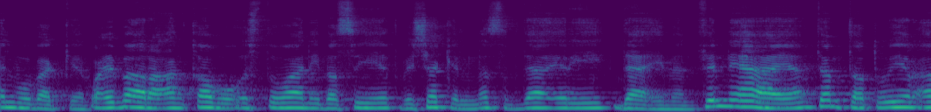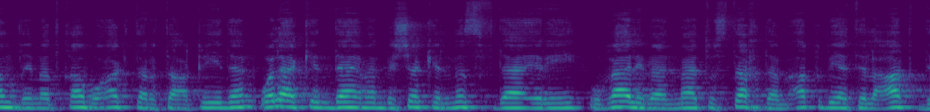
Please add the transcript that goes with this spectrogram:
المبكر. وعبارة عن قبو أسطواني بسيط بشكل نصف دائري دائما. في النهاية تم تطوير أنظمة قبو أكثر تعقيدا ولكن دائما بشكل نصف دائري وغالبا ما تستخدم أقبية العقد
